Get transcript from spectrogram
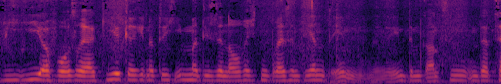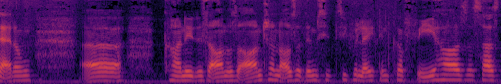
wie ich auf was reagiere, kriege ich natürlich immer diese Nachrichten präsentierend in, in dem ganzen, in der Zeitung. Äh, kann ich das anders anschauen. Außerdem sitze ich vielleicht im Kaffeehaus. Das heißt,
